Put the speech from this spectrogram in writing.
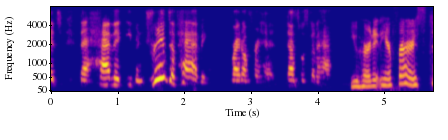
edge that Havok even dreamed of having right off her head. That's what's gonna happen. You heard it here first.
